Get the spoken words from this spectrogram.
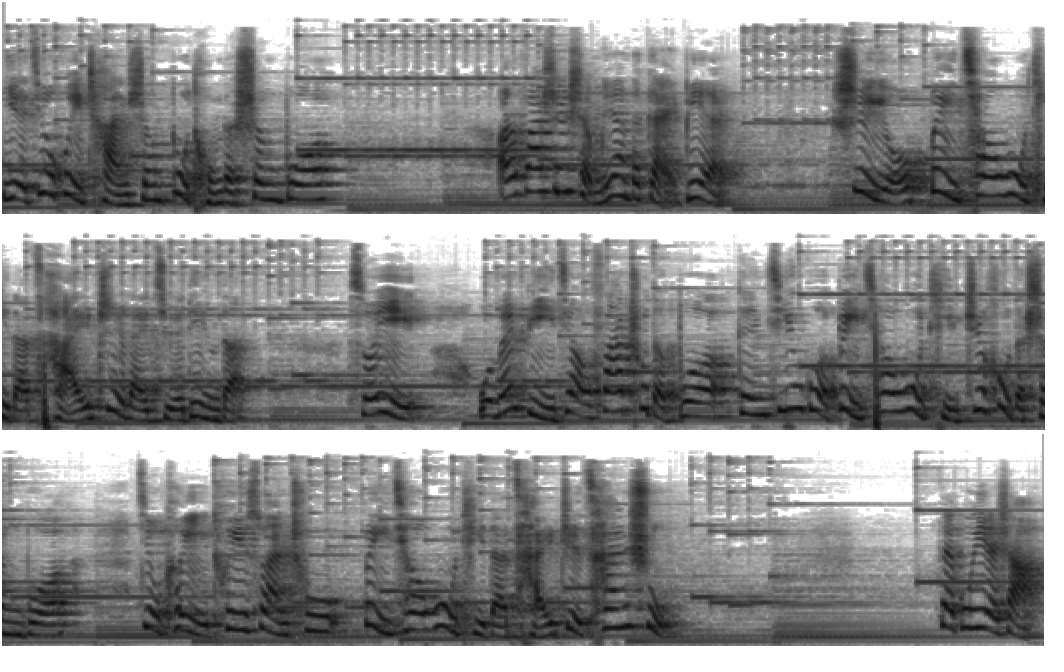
也就会产生不同的声波。而发生什么样的改变，是由被敲物体的材质来决定的。所以。我们比较发出的波跟经过被敲物体之后的声波，就可以推算出被敲物体的材质参数。在工业上，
